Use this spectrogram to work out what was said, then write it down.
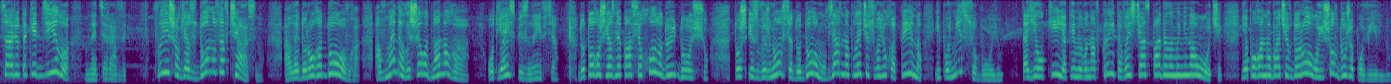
царю, таке діло, мнеться равлик. Вийшов я з дому завчасно, але дорога довга, а в мене лише одна нога. От я й спізнився. До того ж я злякався холоду й дощу. Тож і звернувся додому, взяв на плечі свою хатину і поніс з собою. Та гілки, якими вона вкрита, весь час падали мені на очі. Я погано бачив дорогу і йшов дуже повільно.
